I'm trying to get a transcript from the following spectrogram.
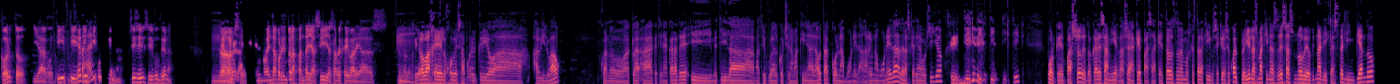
corto y hago tip, tip, Funciona, tip, ¿eh? y funciona. Sí, sí, sí, funciona. No Eh, bueno, la- el 90% de las pantallas sí, ya sabes que hay varias Mm. tecnologías. Yo bajé el jueves a por el crío a, a Bilbao, cuando a, Cla- a que tenía karate, y metí la matrícula del coche en la máquina de la OTA con la moneda. Agarré una moneda de las que tenía en el bolsillo, tic, tic, tic, tic, tic, porque pasó de tocar esa mierda. O sea, ¿qué pasa? Que todos tenemos que estar aquí, no sé qué, no sé cuál, pero yo en las máquinas de esas no veo nadie que las esté limpiando,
